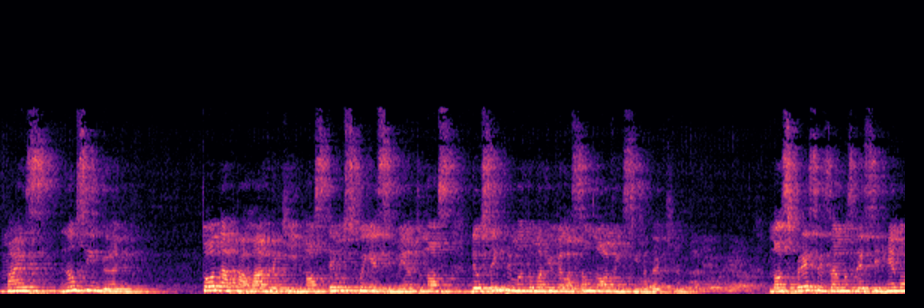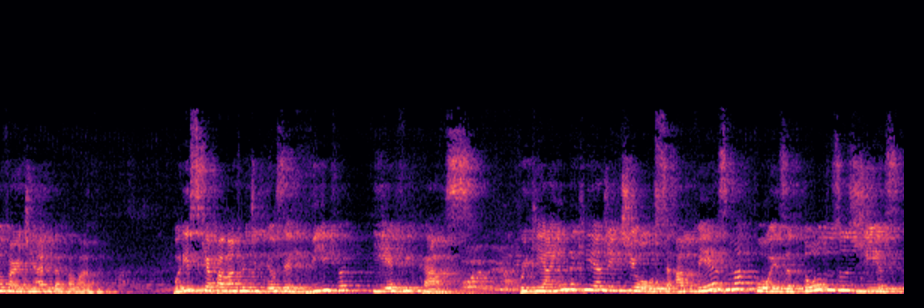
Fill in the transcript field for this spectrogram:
Mas não se engane, toda a palavra que nós temos conhecimento, nós Deus sempre manda uma revelação nova em cima daquilo. Nós precisamos desse renovar diário da palavra. Por isso que a palavra de Deus é viva e eficaz. Porque ainda que a gente ouça a mesma coisa todos os dias,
